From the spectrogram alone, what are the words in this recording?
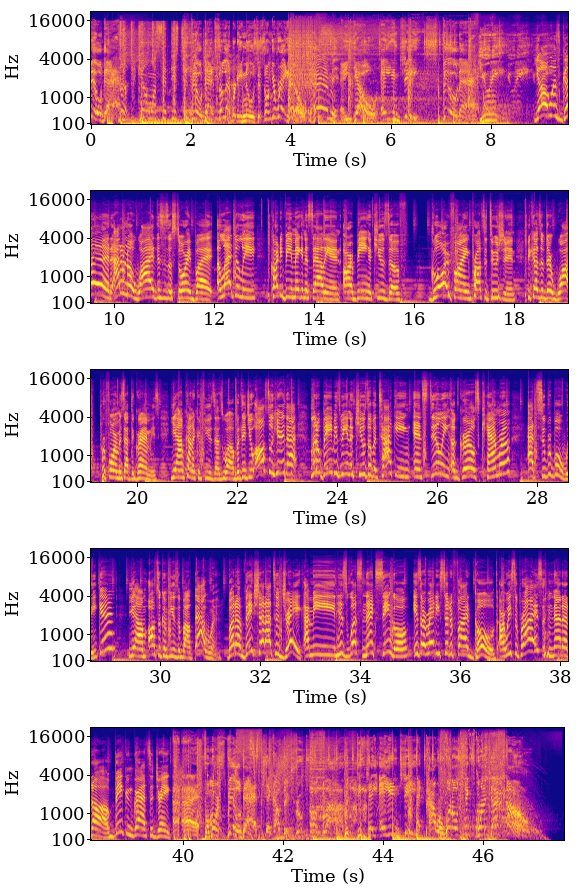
Spill that. Look, he don't want to sip this tea. Spill that celebrity news that's on your radio. Herman. Hey yo, A and G. Spill that. Beauty. Yo, what's good? I don't know why this is a story, but allegedly, Cardi B and Megan Thee Stallion are being accused of glorifying prostitution because of their WAP performance at the Grammys. Yeah, I'm kind of confused as well. But did you also hear that Lil Baby's being accused of attacking and stealing a girl's camera Super Bowl weekend? Yeah, I'm also confused about that one. But a big shout out to Drake. I mean, his What's Next single is already certified gold. Are we surprised? Not at all. Big congrats to Drake. For more Spill that, check out the Talk Blog with DJ A and G at Power1061.com.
